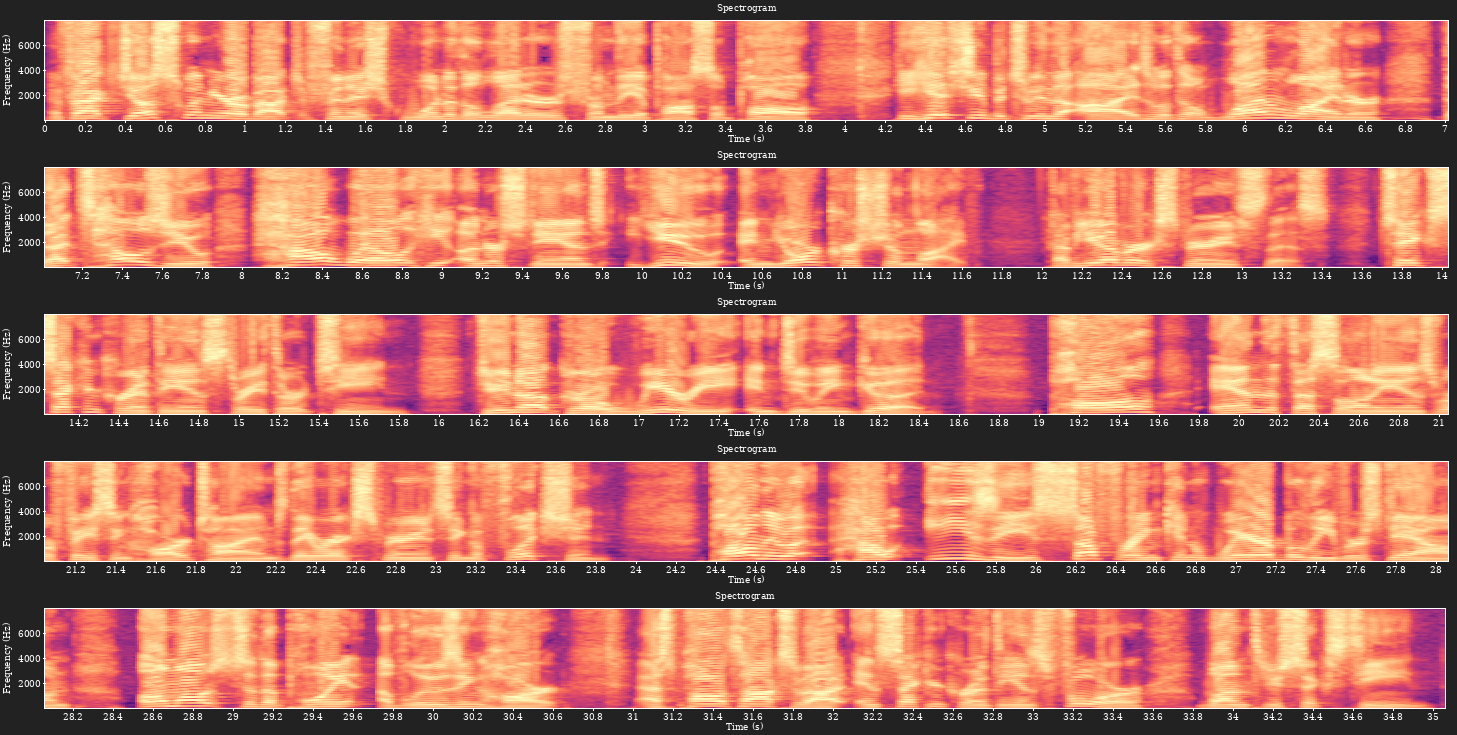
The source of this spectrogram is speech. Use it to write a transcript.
In fact, just when you're about to finish one of the letters from the Apostle Paul, he hits you between the eyes with a one liner that tells you how well he understands you and your Christian life. Have you ever experienced this? Take 2 Corinthians 3:13. Do not grow weary in doing good. Paul and the Thessalonians were facing hard times. They were experiencing affliction. Paul knew how easy suffering can wear believers down, almost to the point of losing heart, as Paul talks about in 2 Corinthians 4 1 through 16.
